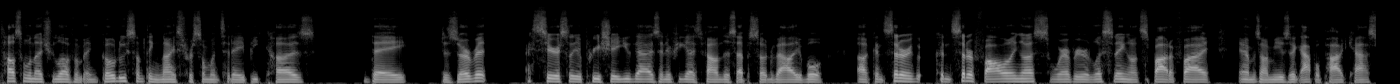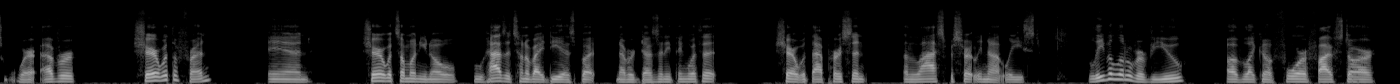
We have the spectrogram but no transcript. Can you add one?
tell someone that you love them, and go do something nice for someone today because they deserve it. I seriously appreciate you guys, and if you guys found this episode valuable, uh, consider consider following us wherever you're listening on Spotify, Amazon Music, Apple Podcasts, wherever. Share it with a friend, and share it with someone you know who has a ton of ideas but never does anything with it. Share it with that person. And last but certainly not least, leave a little review of like a four or five star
